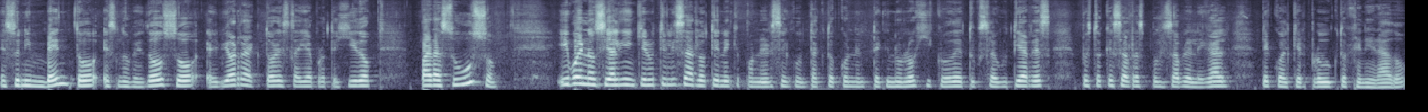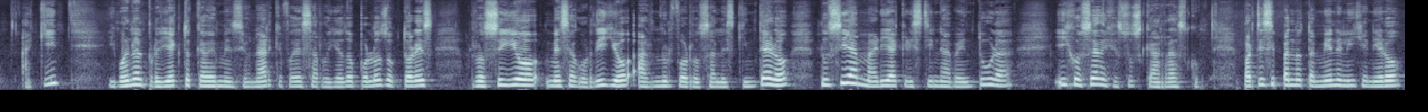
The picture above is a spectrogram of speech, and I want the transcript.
Es un invento, es novedoso, el bioreactor está ya protegido para su uso. Y bueno, si alguien quiere utilizarlo, tiene que ponerse en contacto con el tecnológico de Tuxtla Gutiérrez, puesto que es el responsable legal de cualquier producto generado aquí. Y bueno, el proyecto cabe mencionar que fue desarrollado por los doctores Rocío Mesa Gordillo, Arnulfo Rosales Quintero, Lucía María Cristina Ventura y José de Jesús Carrasco, participando también el ingeniero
